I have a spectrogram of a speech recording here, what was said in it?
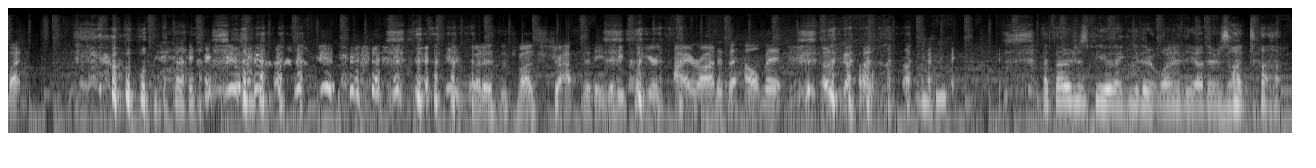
What? what is this monstrosity? Did he put your tire on as a helmet? What's going on? I thought it would just be like either one or the other is on top.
